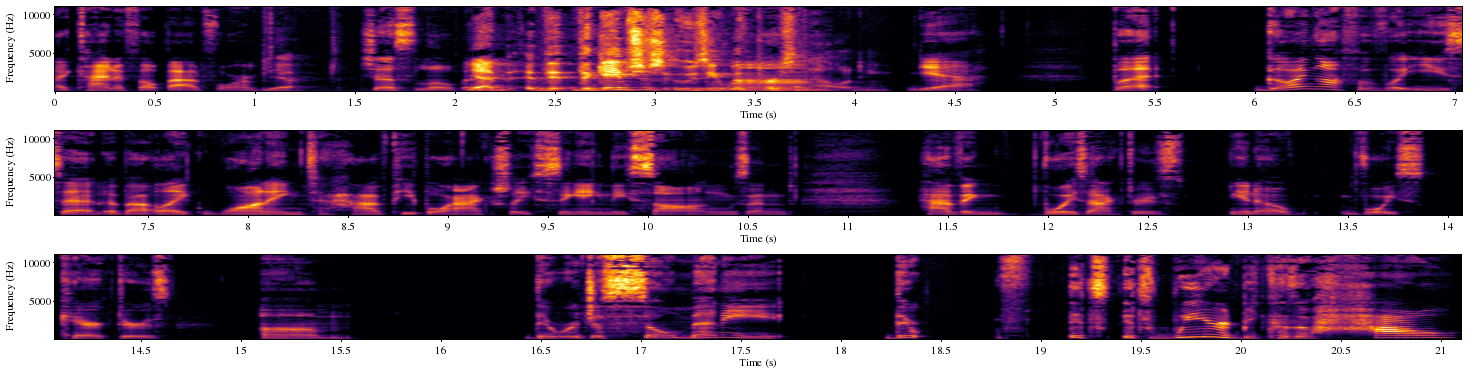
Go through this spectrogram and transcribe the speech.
I kind of felt bad for him, yeah, just a little bit. yeah. The, the game's just oozing with Um, personality. Yeah. But going off of what you said about like wanting to have people actually singing these songs and having voice actors, you know, voice characters, um there were just so many there it's it's weird because of how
